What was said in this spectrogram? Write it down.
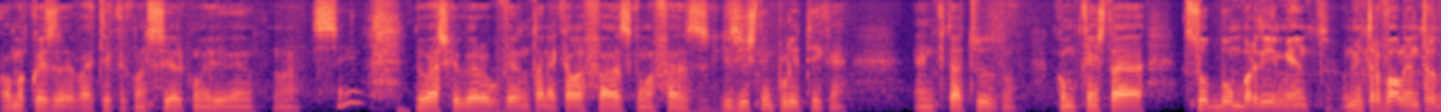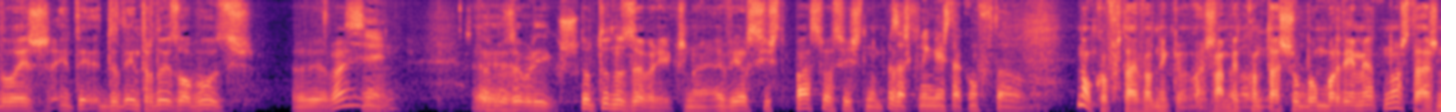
alguma coisa vai ter que acontecer, como é evidente, não é? Sim. Eu acho que agora o governo está naquela fase, que é uma fase que existe em política, em que está tudo como quem está sob bombardeamento, no intervalo entre dois, entre, entre dois obusos. Está a ver bem? Sim. Estão nos abrigos. Estão tudo nos abrigos, não é? A ver se isto passa ou se isto não Mas passa. acho que ninguém está confortável. Não, confortável, nem que- geralmente quando estás sob bombardeamento não estás Sim.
